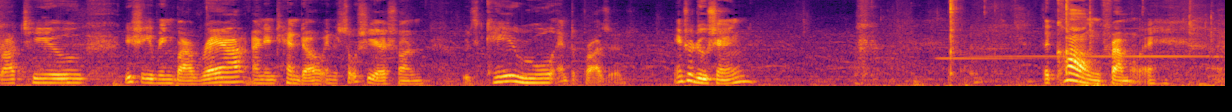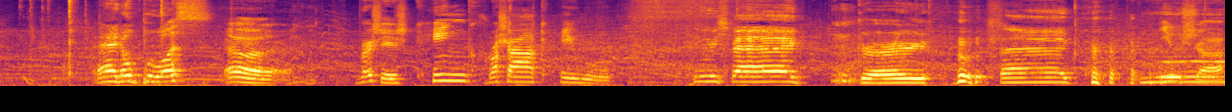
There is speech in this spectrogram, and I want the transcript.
Brought to you this evening by Rare and Nintendo in association with K. Rool Enterprises. Introducing the Kong family Hey, don't boo us. Uh, versus King Crusher K. Rool. Douchebag. gray. Bag. You, sir,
